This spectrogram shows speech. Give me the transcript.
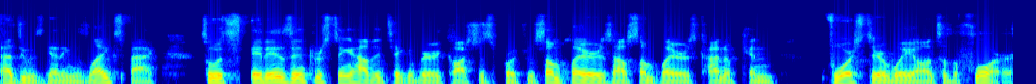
as he was getting his legs back. So it's it is interesting how they take a very cautious approach with some players, how some players kind of can force their way onto the floor.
